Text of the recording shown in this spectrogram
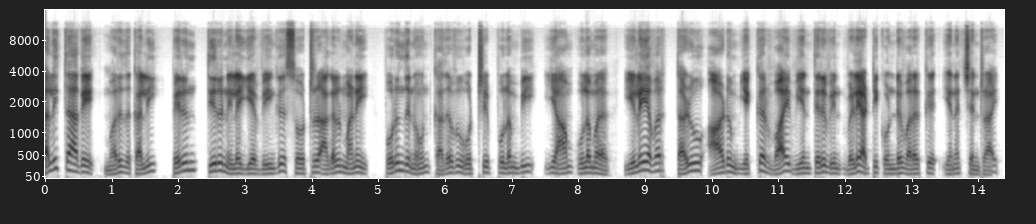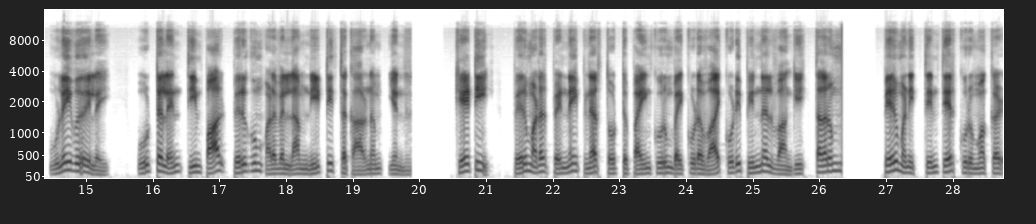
கலித்தாகை மருது கலி பெருந் திருநிலைய வீங்கு சோற்று அகல்மனை பொருந்து நோன் கதவு ஒற்றிப் புலம்பி யாம் உலமர. இளையவர் தழு ஆடும் எக்கர் வாய் வியன் தெருவின் விளையாட்டி கொண்டு வரற்கு எனச் சென்றாய். உழைவு இல்லை ஊட்டலென் தீம்பால் பெருகும் அளவெல்லாம் நீட்டித்த காரணம் என்று கேட்டி பெருமடற் பெண்ணை பிணர் தோட்டு பைங்குறும்பை கூட வாய்க்கொடி பின்னல் வாங்கி தளரும். பெருமணி தின் தேர்க்குறுமக்கள்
